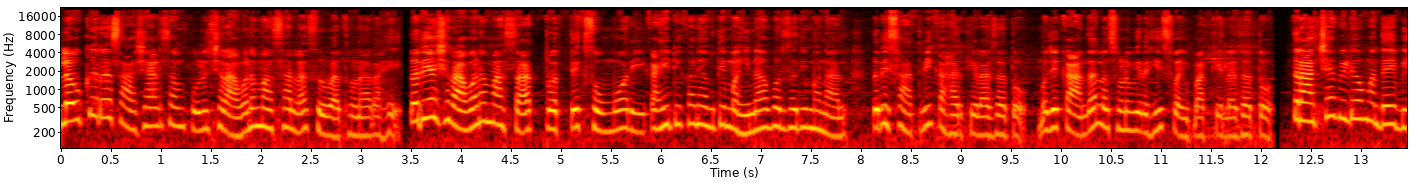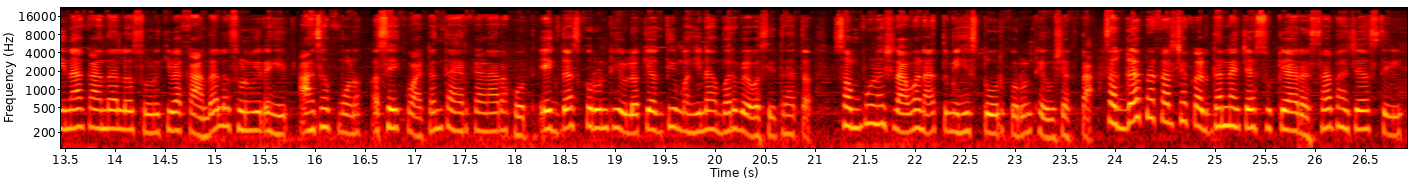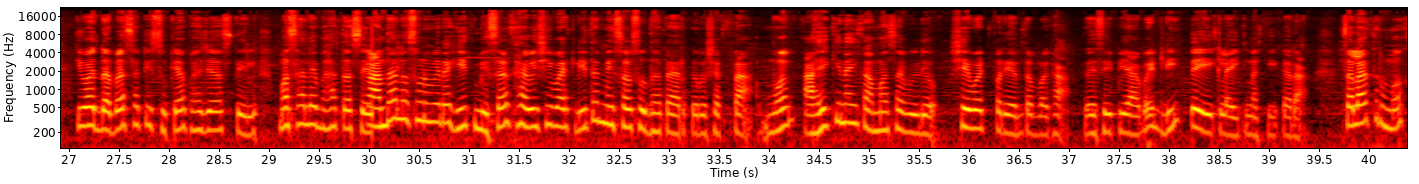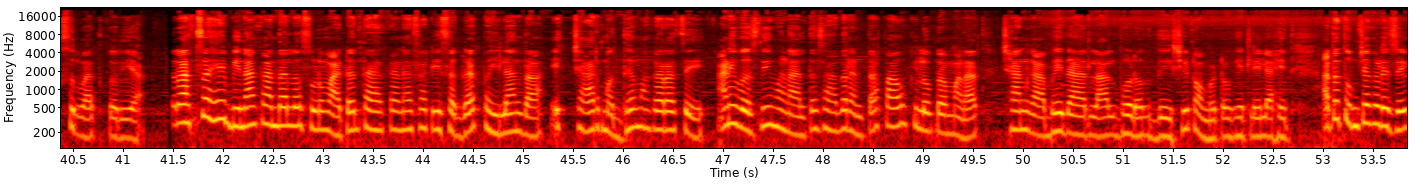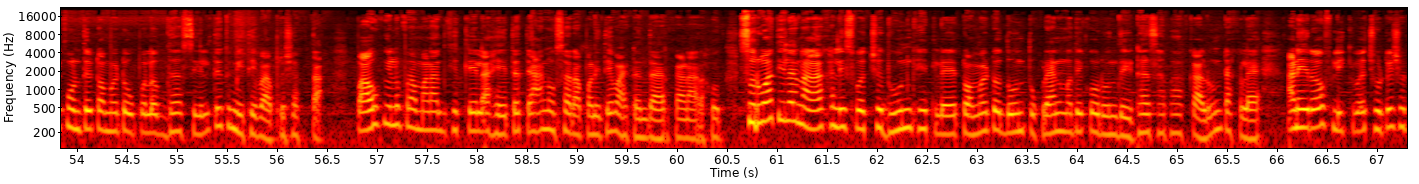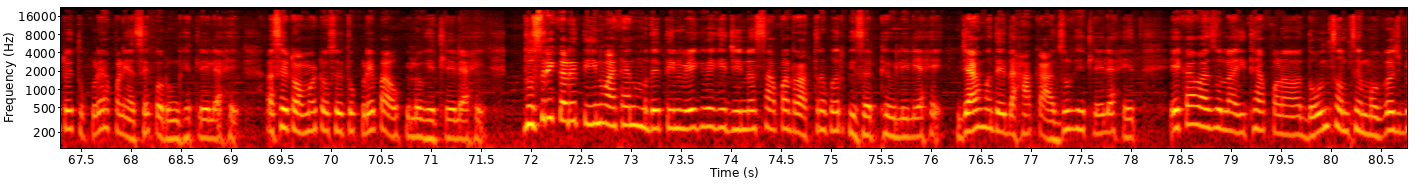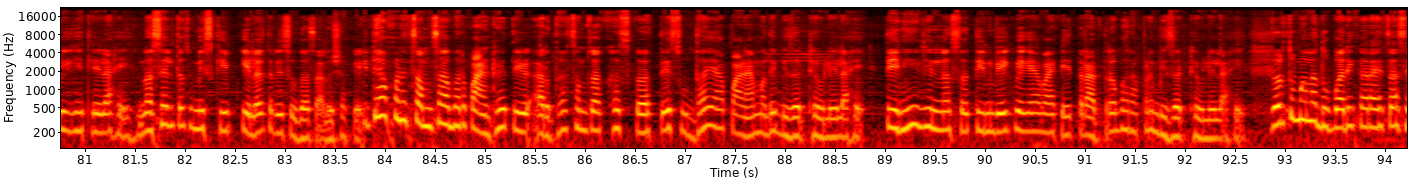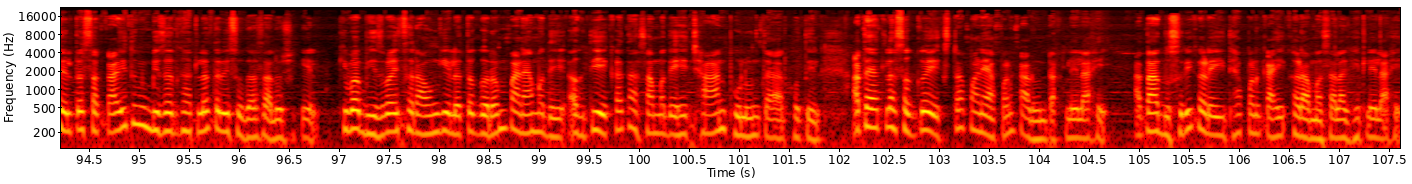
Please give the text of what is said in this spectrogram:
लवकरच आषाढ संपून श्रावण मासाला सुरुवात होणार आहे. तर या श्रावण मासात प्रत्येक सोमवारी काही ठिकाणी अगदी महिनाभर जरी म्हणाल तरी सात्विक आहार केला जातो. म्हणजे कांदा लसूण स्वयंपाक केला जातो. तर आजच्या व्हिडिओमध्ये बिना कांदा लसूण किंवा कांदा लसूण विरहित आज आपण असे एक वाटण तयार करणार आहोत. एकदाच करून ठेवलं की अगदी महिनाभर व्यवस्थित राहतं. संपूर्ण श्रावणात तुम्ही हे स्टोअर करून ठेवू शकता. सगळ्या प्रकारच्या कडधान्याच्या सुक्या रस्सा भाज्या असतील किंवा डब्यासाठी सुक्या भाज्या असतील मसाले भात असेल. कांदा लसूण विरहित मिसळ खावीशी वाटली तर मिसळ सुद्धा तयार करू शकता. मग आहे की नाही कामाचा व्हिडिओ? शेवटपर्यंत बघा. रेसिपी आवडली तर एक लाईक नक्की करा. चला तर मग सुरुवात करूया. तर आजचं हे बिना कांदा लसूण वाटण तयार करण्यासाठी सगळ्यात पहिल्यांदा एक चार मध्यम आकाराचे आणि वजनी म्हणाल तर साधारणतः पाव किलो प्रमाणात छान गाभेदार लाल भडक देशी टोमॅटो घेतलेले आहेत. आता तुमच्याकडे जे कोणते टोमॅटो उपलब्ध असतील ते तुम्ही इथे वापरू शकता. पाव किलो प्रमाणात घेतलेलं आहे तर त्यानुसार आपण इथे वाटण तयार करणार आहोत. सुरुवातीला नळाखाली स्वच्छ धुवून घेतले टोमॅटो दोन तुकड्यांमध्ये करून देठाचा भाग काढून टाकलाय आणि रफली किंवा छोटे छोटे तुकडे आपण याचे करून घेतलेले आहे. असे टोमॅटोचे तुकडे पाव किलो घेतलेले आहे. दुसरीकडे तीन वाट्यांमध्ये तीन वेगवेगळी जिन्नस आपण रात्रभर भिजत ठेवलेली आहे. ज्यामध्ये दहा काजू घेतलेले आहेत. एका बाजूला इथे आपण दोन चमचे मगज बी घेतलेला आहे. नसेल तर तुम्ही स्किप केलं तरी सुद्धा चालू शकेल. इथे आपण चमचाभर पांढरे तीळ अर्धा चमचा खसखस ते सुद्धा या पाण्यामध्ये भिजत ठेवलेलं आहे. तिन्ही जिन्नस तीन वेगवेगळ्या वाटेत रात्रभर आपण भिजत ठेवलेलं आहे. जर तुम्हाला दुपारी करायचं असेल तर सकाळी तुम्ही भिजत घातलं तरी सुद्धा चालू शकेल. किंवा भिजवायचं राहून गेलं तर गरम पाण्यामध्ये अगदी एका तासामध्ये हे छान फुलून तयार होतील. आता यातलं सगळं एक्स्ट्रा पाणी आपण काढून टाकलेलं आहे. आता दुसरीकडे इथे आपण काही खडा मसाला घेतलेला आहे.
